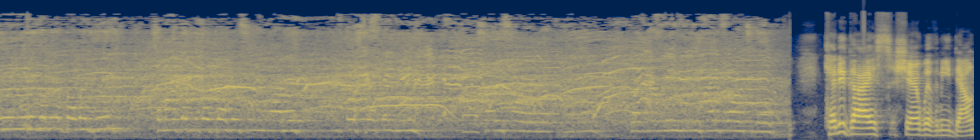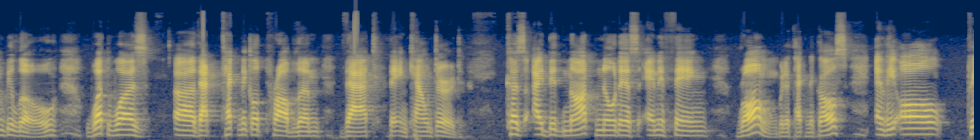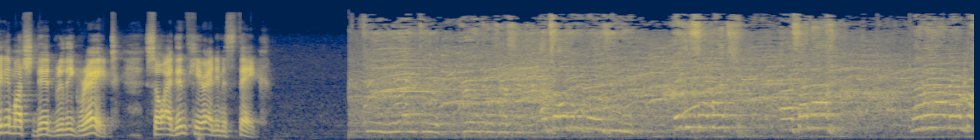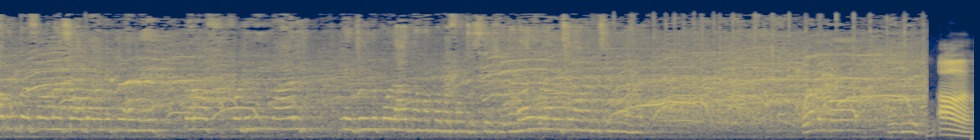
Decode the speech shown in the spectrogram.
rin kami ng pamagin sa mga technical problems na nangyari. Of course, uh, today. Can you guys share with me down below what was uh, that technical problem that they encountered? Because I did not notice anything wrong with the technicals, and they all pretty much did really great. So I didn't hear any mistake. To you and to Korean Cultural Center. And to all the people watching you. Thank you so much. Uh, sana mamaya pa kaming performance so abangan niyo po kami. Pero for the meanwhile, i-enjoy niyo po lahat ng magpa-perform sa stage. Maraming maraming salamat po sa inyo lahat. Salamat po. Thank you. Uh,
